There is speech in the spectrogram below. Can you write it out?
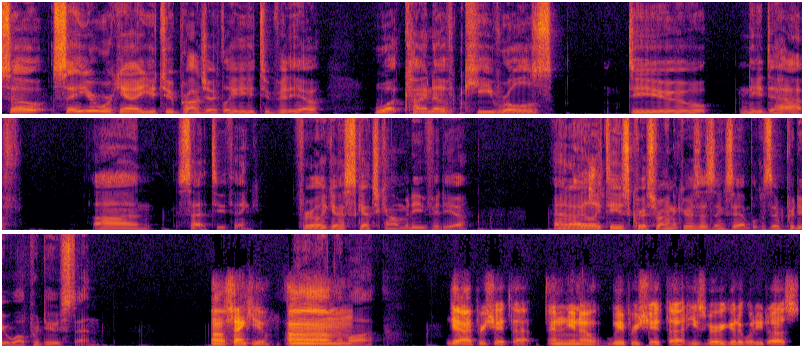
So, say you're working on a YouTube project, like a YouTube video. What kind of key roles do you need to have on set? Do you think for like a sketch comedy video? And I like to use Chris Reinacher's as an example because they're pretty well produced and. Oh, thank you. Um, I like them a lot. Yeah, I appreciate that, and you know we appreciate that. He's very good at what he does.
